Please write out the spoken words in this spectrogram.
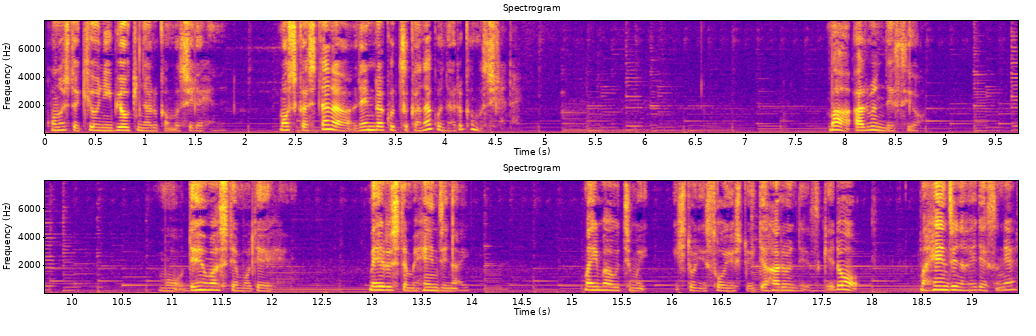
この人急に病気になるかもしれへん。もしかしたら連絡つかなくなるかもしれない。まああるんですよ。もう電話しても出えへん。メールしても返事ない。まあ今うちも一人そういう人いてはるんですけどまあ返事ないですね。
